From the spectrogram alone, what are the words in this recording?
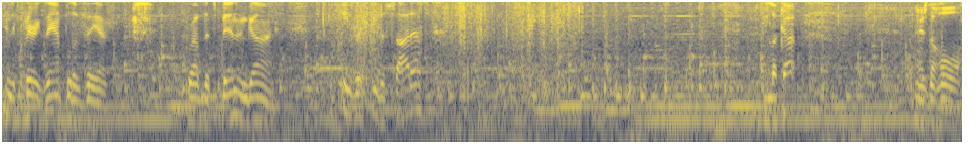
Here's a clear example of a uh, grub that's been and gone. Easily see the sawdust. If you look up, there's the hole.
